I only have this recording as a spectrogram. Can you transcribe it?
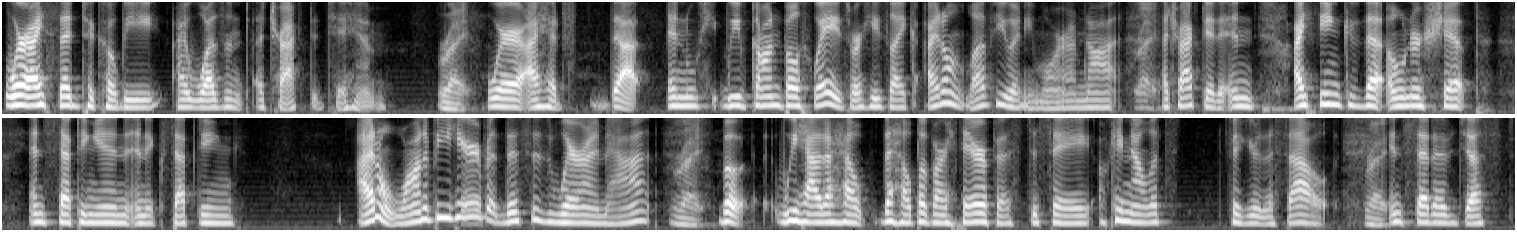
where I said to Kobe, I wasn't attracted to him. Right. Where I had that, and we- we've gone both ways. Where he's like, I don't love you anymore. I'm not Right. attracted, and I think the ownership and stepping in and accepting. I don't want to be here, but this is where I'm at. Right. But we had a help the help of our therapist to say, okay, now let's figure this out Right. instead of just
